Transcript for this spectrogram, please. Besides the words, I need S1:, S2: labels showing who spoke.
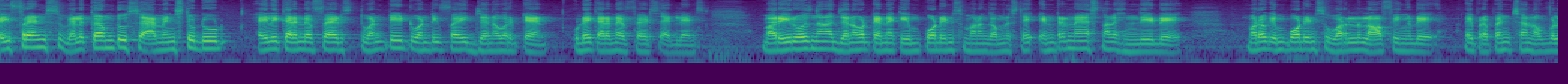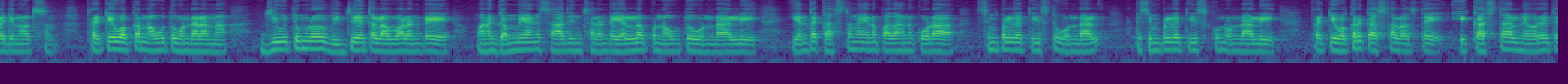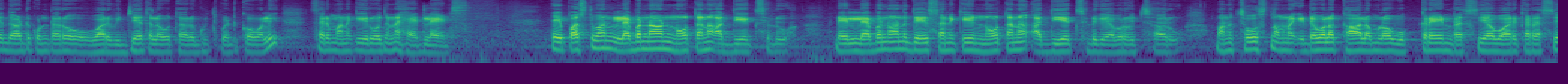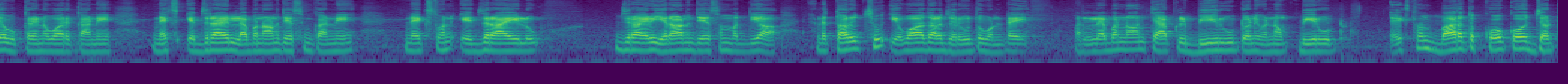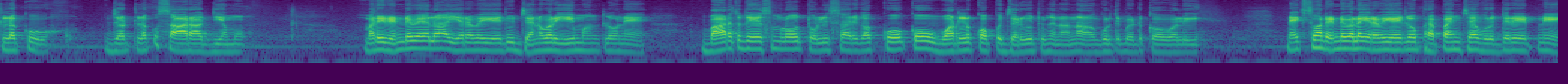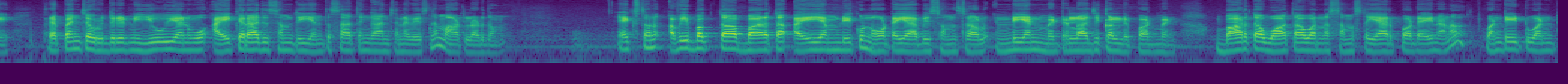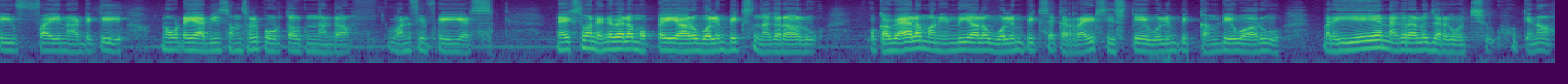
S1: Hi friends welcome to Sam institute daily current affairs twenty twenty five January ten today current affairs headlines మరి ఈ రోజున January ten యొక్క importance మనం గమనిస్తే international Hindi day మరొక importance world laughing day అంటే ప్రపంచ నవ్వుల దినోత్సవం. ప్రతి ఒక్కరు నవ్వుతూ ఉండాలన్న జీవితంలో విజేతలు అవ్వాలంటే మన గమ్యాన్ని సాధించాలంటే ఎల్లప్పుడూ నవ్వుతూ ఉండాలి. ఎంత కష్టమైన పదాన్ని కూడా సింపుల్గా తీస్తూ ఉండాలి. అంటే సింపుల్గా తీసుకుని ఉండాలి. ప్రతి ఒక్కరి కష్టాలు వస్తాయి. ఈ కష్టాలను ఎవరైతే దాటుకుంటారో వారు విజేతలు అవుతారో గుర్తుపెట్టుకోవాలి. సరే మనకి ఈ రోజున హెడ్లైన్స్. అంటే ఫస్ట్ వన్ లెబనాన్ నూతన అధ్యక్షుడు. నేను లెబనాన్ దేశానికి నూతన అధ్యక్షుడిగా ఎవరు ఇచ్చారు మనం చూస్తున్నాం ఇటీవల కాలంలో ఉక్రెయిన్ రష్యా వారికి రష్యా ఉక్రెయిన్ వారికి కానీ నెక్స్ట్ ఇజ్రాయెల్ లెబనాన్ దేశం కానీ next one Israel Israel Iran దేశం మధ్య అంటే తరచూ వివాదాలు జరుగుతూ ఉంటాయి. మరి లెబనాన్ క్యాపిటల్ బీరూట్ అని విన్నాం. బీరూట్ నెక్స్ట్ వన్ భారత ఖోఖో జట్లకు జట్లకు సారాధ్యము. మరి రెండు వేల ఇరవై ఐదు జనవరి ఈ మంత్లోనే భారతదేశంలో తొలిసారిగా ఖోఖో వరల్డ్ కప్ జరుగుతుంది నాన్న గుర్తుపెట్టుకోవాలి. నెక్స్ట్ వన్ రెండు వేల ఇరవై ఐదులో ప్రపంచ వృద్ధి రేట్ని ప్రపంచ వృద్ధి రేట్ని యుఎన్ఓ ఐక్యరాజ్య సమితి ఎంత శాతంగా అంచనా వేసినా మాట్లాడదాం. నెక్స్ట్ వన్ అవిభక్త భారత ఐఎండికు నూట యాభై సంవత్సరాలు ఇండియన్ మెట్రలాజికల్ డిపార్ట్మెంట్ భారత వాతావరణ సంస్థ ఏర్పాటైన ట్వంటీ ట్వంటీ ఫైవ్ నాటికి నూట యాభై సంవత్సరాలు పూర్తవుతుందంట. One fifty years. Next one రెండు వేల ముప్పై ఆరు ఒలింపిక్స్ నగరాలు. ఒకవేళ మన ఇండియాలో ఒలింపిక్స్ యొక్క రైట్స్ ఇస్తే ఒలింపిక్ కమిటీ వారు మరి ఏ ఏ నగరాలు జరగవచ్చు? ఓకేనా?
